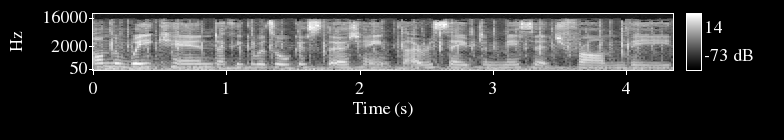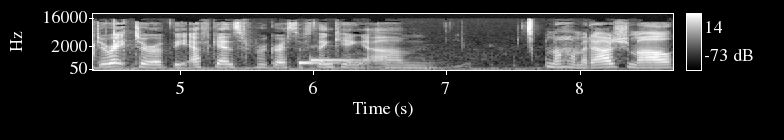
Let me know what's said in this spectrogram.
On the weekend, I think it was August 13th, I received a message from the director of the Afghans for Progressive Thinking, um, Muhammad Ajmal,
